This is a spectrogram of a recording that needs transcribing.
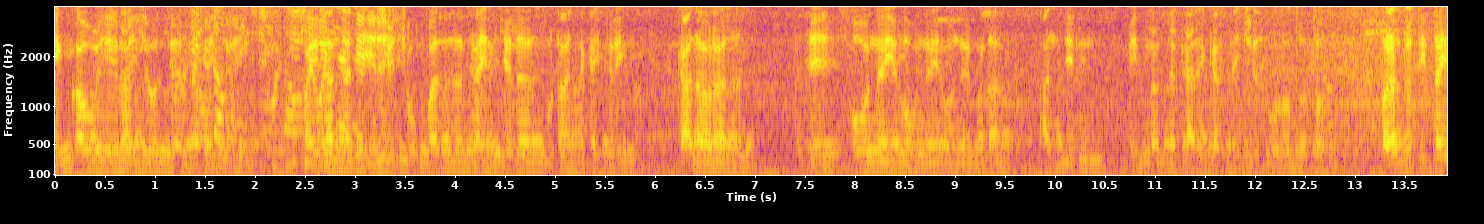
एक कव हे राहिले होते असं काहीतरी. पहिल्यांदा तीनशे चोपन्न जाहीर केलं पुन्हा असं काहीतरी कानावर आलं. म्हणजे हो नाही हो नाही हो नाही मला अंतिम मी नंतर कार्यकर्त्यांशीच बोलत होतो. परंतु तिथंही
